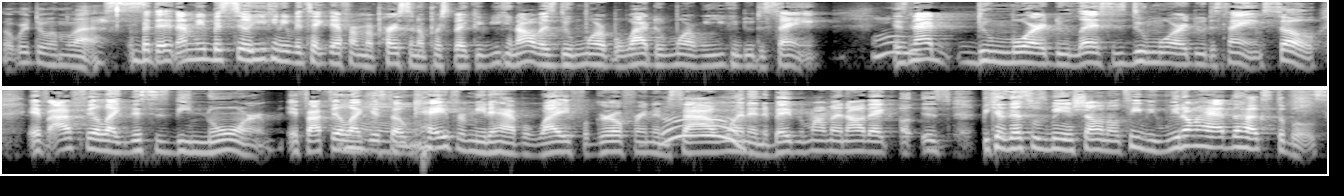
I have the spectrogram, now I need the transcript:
but we're doing less. But that, I mean, but still, you can even take that from a personal perspective. You can always do more, but why do more when you can do the same? It's not do more, do less. It's do more, do the same. So if I feel like this is the norm, if I feel like it's okay for me to have a wife, a girlfriend, and a side one, and a baby mama, and all that, uh, is because that's what's being shown on TV. We don't have the Huxtables.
